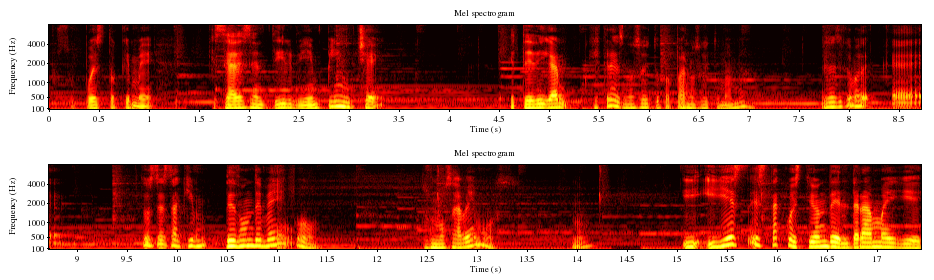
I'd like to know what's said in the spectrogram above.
por supuesto que me que se ha de sentir bien pinche, que te digan, ¿qué crees? No soy tu papá, no soy tu mamá. Es ¿qué? Entonces aquí, ¿de dónde vengo? Pues no sabemos, ¿no? Y, es esta cuestión del drama y,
